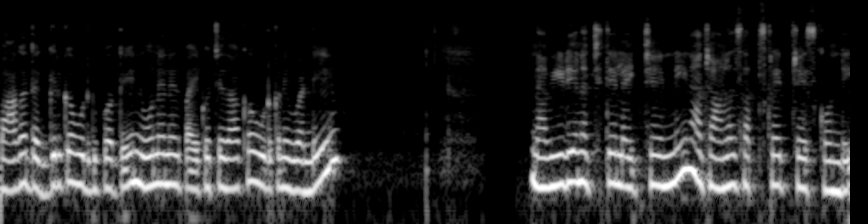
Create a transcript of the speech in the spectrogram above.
బాగా దగ్గరగా ఉడికిపోతే నూనె అనేది పైకి వచ్చేదాకా ఉడకనివ్వండి. నా వీడియో నచ్చితే లైక్ చేయండి నా ఛానల్ సబ్స్క్రైబ్ చేసుకోండి.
